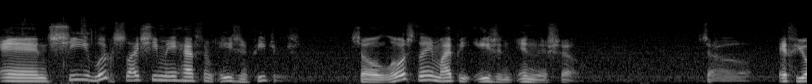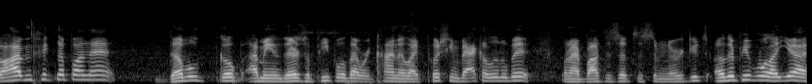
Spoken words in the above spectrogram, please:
and she looks like she may have some Asian features. So Lois Lane might be Asian in this show. So if you all haven't picked up on that, double go. I mean, there's a people that were kind of like pushing back a little bit when I brought this up to some nerd dudes. Other people were like, "Yeah."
